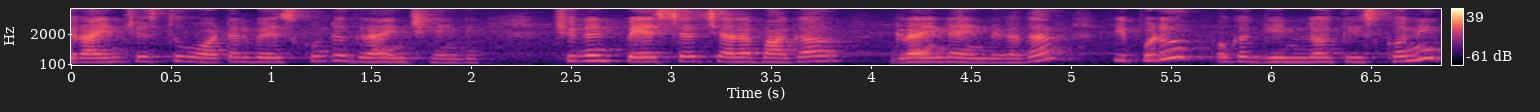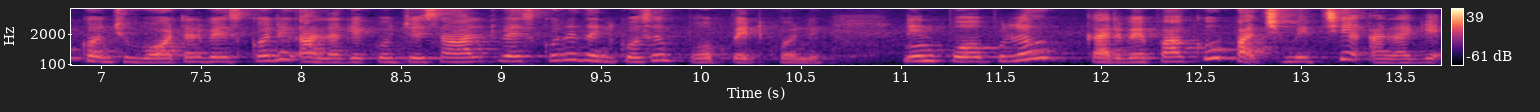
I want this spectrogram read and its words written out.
గ్రైండ్ చేస్తూ వాటర్ వేసుకుంటూ గ్రైండ్ చేయండి. చూడండి పేస్ట్ చాలా బాగా గ్రైండ్ అయింది కదా. ఇప్పుడు ఒక గిన్నెలో తీసుకొని కొంచెం వాటర్ వేసుకొని అలాగే కొంచెం సాల్ట్ వేసుకొని దానికోసం పోపు పెట్టుకోండి. నేను పోపులో కరివేపాకు పచ్చిమిర్చి అలాగే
